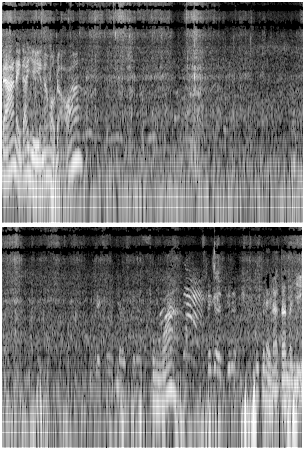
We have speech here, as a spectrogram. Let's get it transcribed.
đá này đá gì nó màu đỏ phun quá cái này là tên là gì?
